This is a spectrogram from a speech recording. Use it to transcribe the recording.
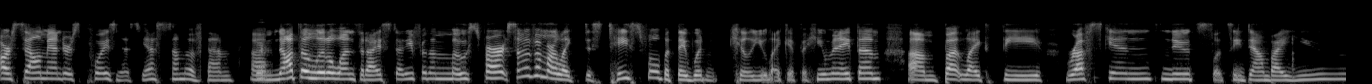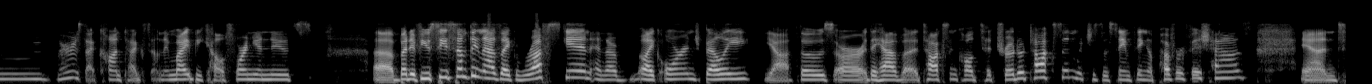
are salamanders poisonous? Yes, some of them. Um, not the little ones that I study for the most part. Some of them are like distasteful, but they wouldn't kill you like if a human ate them. Um, but like the rough skinned newts, let's see, down by you, where is that contact zone? They might be California newts. Uh, but if you see something that has like rough skin and a like orange belly, yeah, those are, they have a toxin called tetrodotoxin, which is the same thing a pufferfish has. And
